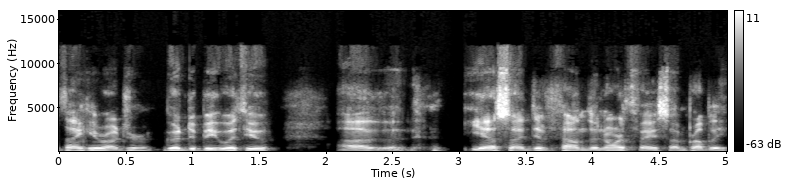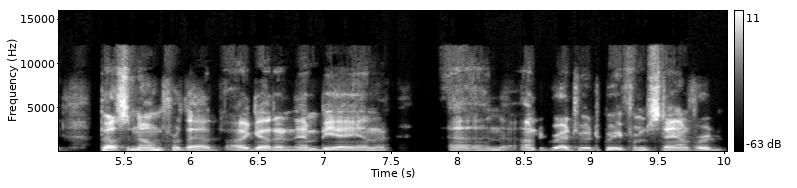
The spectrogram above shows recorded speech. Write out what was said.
thank you, Roger. Good to be with you. Uh, yes, I did found the North Face. I'm probably best known for that. I got an MBA and an undergraduate degree from Stanford,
